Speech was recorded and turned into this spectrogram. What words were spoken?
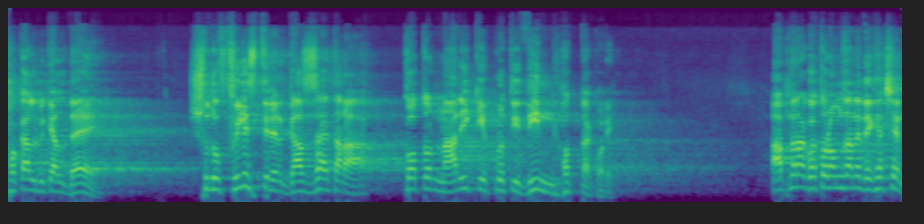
সকাল বিকাল দেয়, শুধু ফিলিস্তিনের গাজায় তারা কত নারীকে প্রতিদিন হত্যা করে। আপনারা গত রমজানে দেখেছেন,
